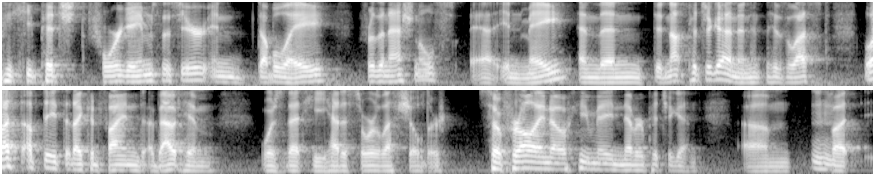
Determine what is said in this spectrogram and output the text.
he pitched four games this year in Double A for the Nationals uh, in May, and then did not pitch again. And his last last update that I could find about him was that he had a sore left shoulder. So for all I know, he may never pitch again. Um, Mhm. But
